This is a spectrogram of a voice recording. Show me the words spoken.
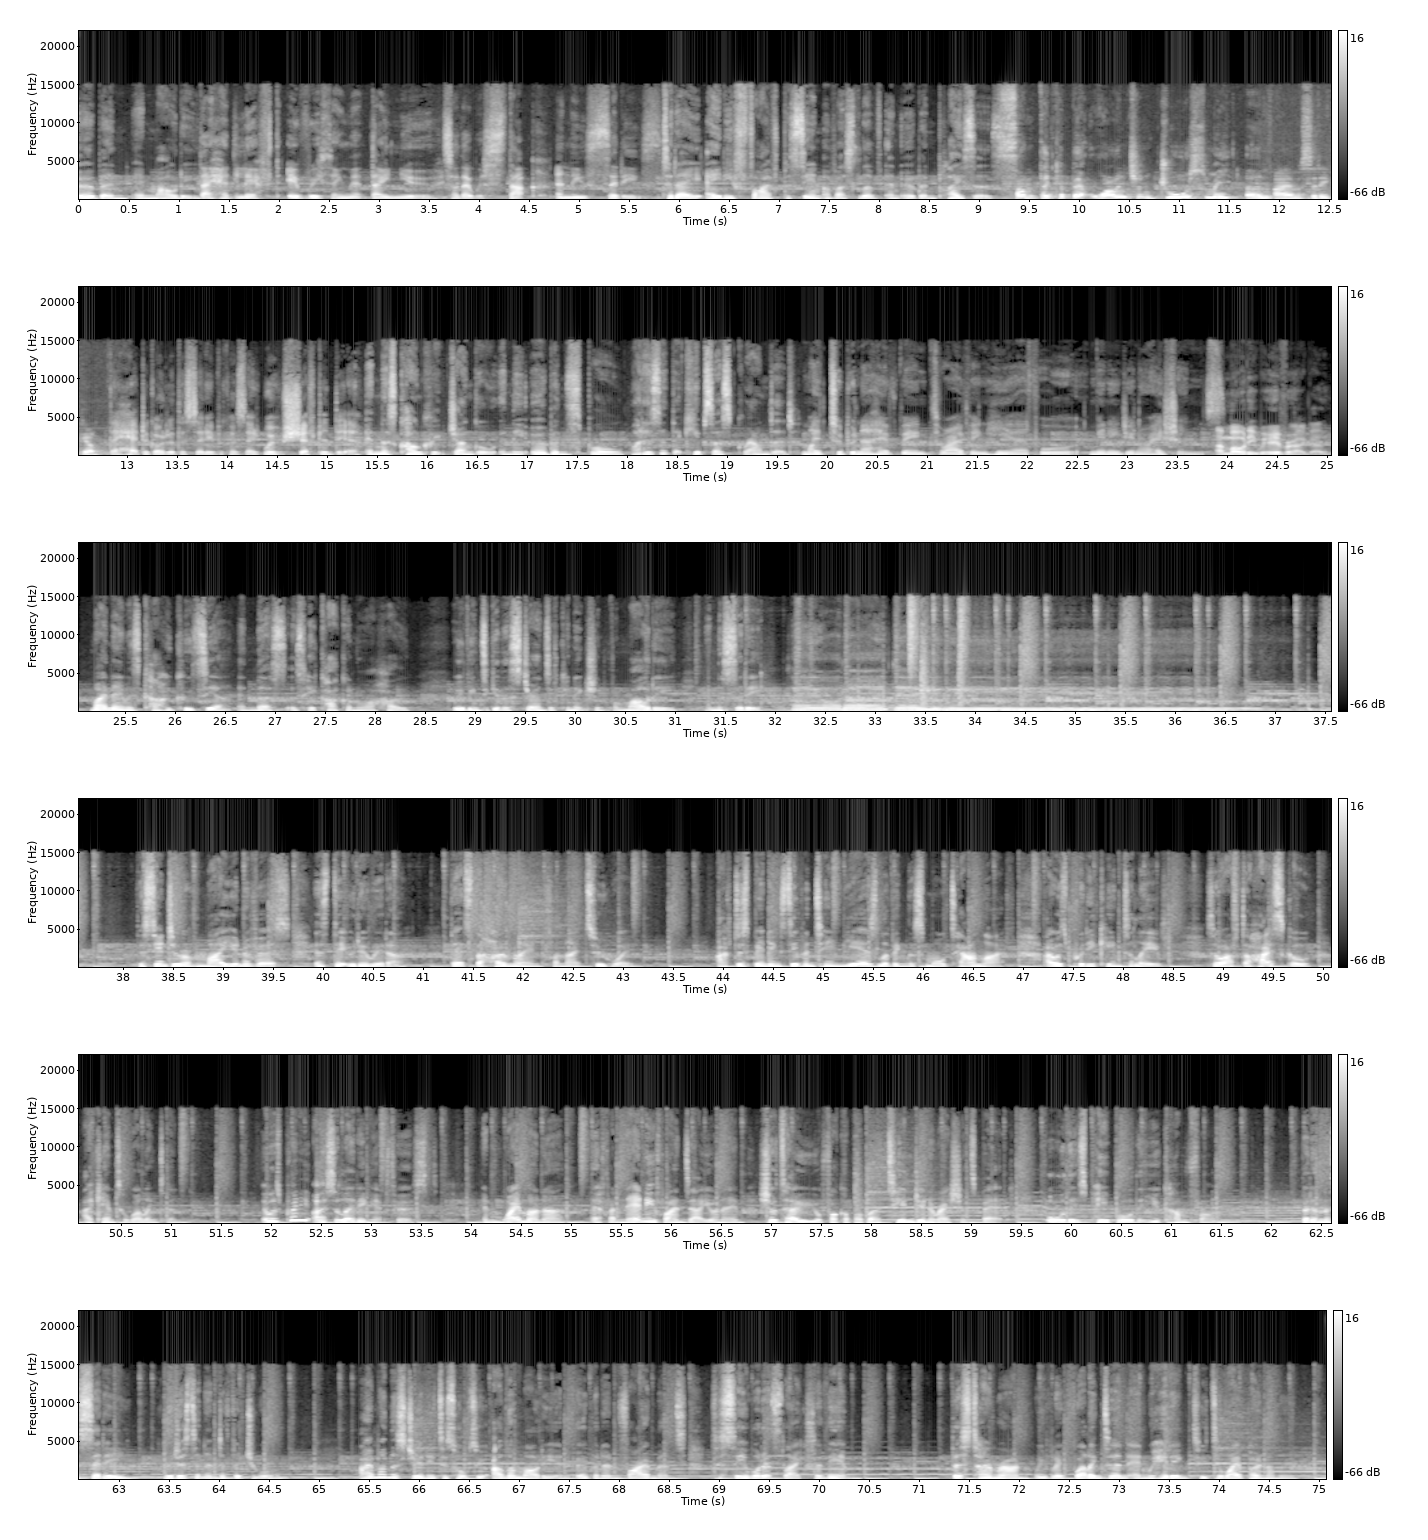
urban and Māori. They had left everything that they knew, so they were stuck in these cities. Today, 85% of us live in urban places. Something about Wellington draws me in. I am a city girl. They had to go to the city because they were shifted there. In this concrete jungle, in the urban sprawl, what is it that keeps us grounded? My tupuna have been thriving here for many generations. I'm Māori wherever I go. My name is Kahu Kutia, and this is He Kākano Ahau, weaving together strands of connection for Māori in the city. The centre of my universe is Te Urewera. That's the homeland for Ngāi Tūhoe. After spending 17 years living the small town life, I was pretty keen to leave, so after high school, I came to Wellington. It was pretty isolating at first. In Waimana, if a nanny finds out your name, she'll tell you your whakapapa 10 generations back, all these people that you come from. But in the city, you're just an individual. I'm on this journey to talk to other Māori in urban environments to see what it's like for them. This time round, we've left Wellington and we're heading to Te Waipounamu.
